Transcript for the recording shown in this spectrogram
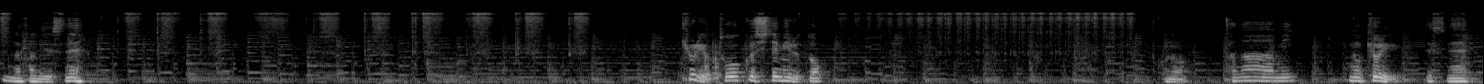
こんな感じですね。距離を遠くしてみるとこの金網の距離ですね。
